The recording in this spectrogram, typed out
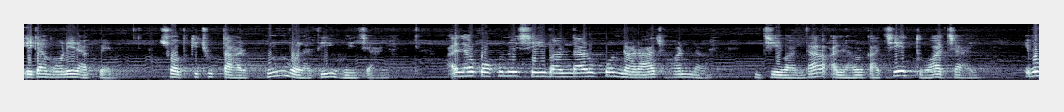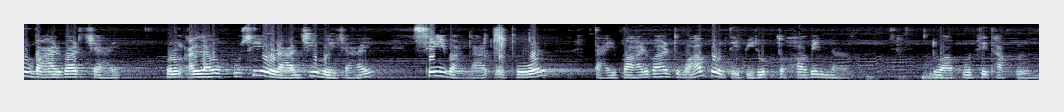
এটা মনে রাখবেন সব কিছু তার গুণ বলাতেই হয়ে যায়। আল্লাহ কখনোই সেই বান্দার উপর নারাজ হন না। যে বান্দা আল্লাহর কাছে দোয়া চায় এবং বারবার চায় এবং আল্লাহ খুশি ও রাজি হয়ে যায়, সেই বান্দার ওপর তাই বারবার দোয়া করতে বিরক্ত হবেন না। দোয়া করতে থাকুন।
